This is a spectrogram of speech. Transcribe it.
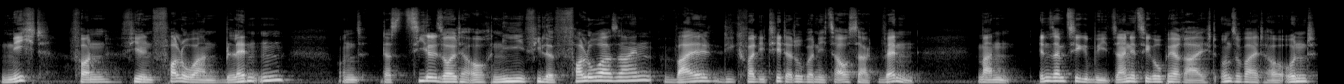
nicht von vielen Followern blenden. Und das Ziel sollte auch nie viele Follower sein, weil die Qualität darüber nichts aussagt. Wenn man in seinem Zielgebiet seine Zielgruppe erreicht und so weiter und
